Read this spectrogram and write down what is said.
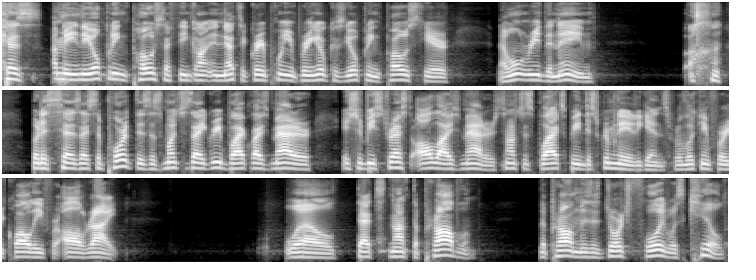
Because I mean, the opening post, I think, on and that's a great point you bring up. Because the opening post here, I won't read the name, but it says, "I support this as much as I agree. Black Lives Matter. It should be stressed all lives matter. It's not just blacks being discriminated against. We're looking for equality for all. Right? Well, that's not the problem. The problem is that George Floyd was killed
